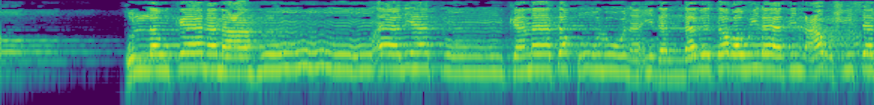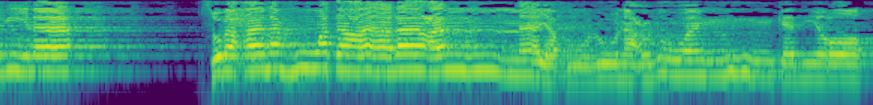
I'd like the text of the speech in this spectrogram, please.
قل لو كان معه آلهة كما تقولون إذا لابتغوا إلى ذي العرش سبيلا سبحانه وتعالى عما يقولون علوا كبيرا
